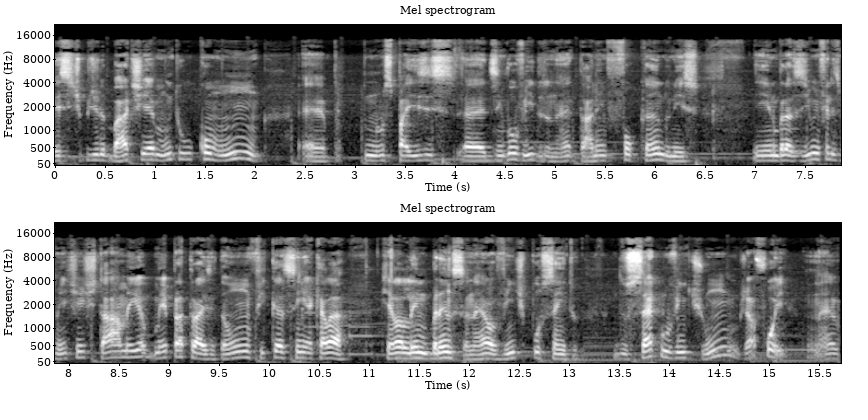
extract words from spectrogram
esse tipo de debate é muito comum é, nos países é, desenvolvidos, né? Estarem focando nisso. E no Brasil, infelizmente, a gente está meio, meio para trás. Então fica assim aquela, aquela lembrança, né? Ó, 20% do século 21 já foi, né?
